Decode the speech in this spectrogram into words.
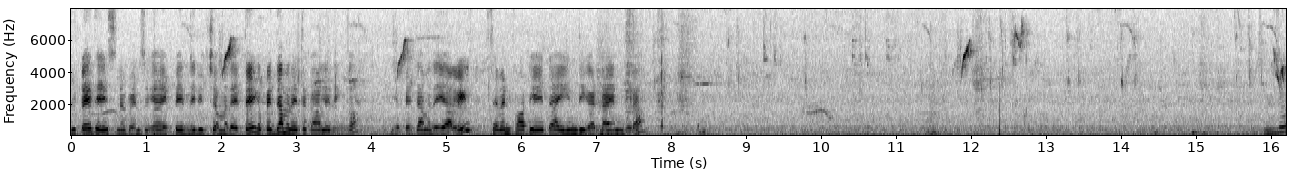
జుట్టు అయితే వేసిన ఫ్రెండ్స్ ఇక అయిపోయింది రిచ్ అమ్మది అయితే ఇక పెద్ద అమ్మది అయితే కాలేదు ఇంకా. ఇక పెద్ద అమ్మది వేయాలి. సెవెన్ ఫార్టీ అయితే అయింది ఇక టైం కూడా. చూడు.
